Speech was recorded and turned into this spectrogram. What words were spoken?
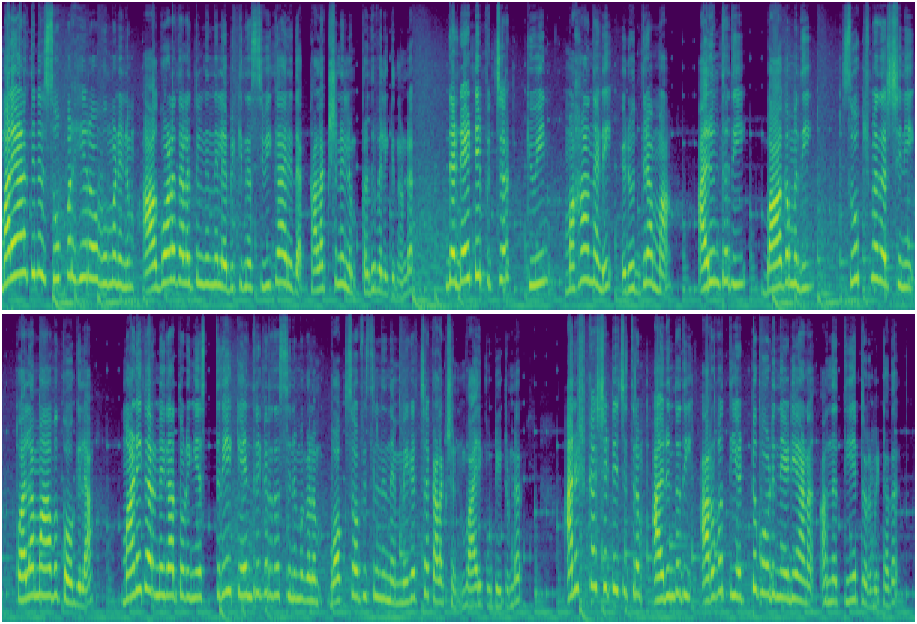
മലയാളത്തിന്റെ സൂപ്പർ ഹീറോ വുമണിനും ആഗോളതലത്തിൽ നിന്ന് ലഭിക്കുന്ന സ്വീകാര്യത കളക്ഷനിലും പ്രതിഫലിക്കുന്നുണ്ട്. ദ ഡേറ്റി പിക്ചർ ക്വീൻ മഹാനടി രുദ്രമ്മ അരുന്ധതി ഭാഗമതി സൂക്ഷ്മദർശിനി കൊലമാവ് കോകില മണികർണിക തുടങ്ങിയ സ്ത്രീ കേന്ദ്രീകൃത സിനിമകളും ബോക്സ് ഓഫീസിൽ നിന്ന് മികച്ച കളക്ഷൻ വാരിക്കൂട്ടിയിട്ടുണ്ട്. അനുഷ്ക ഷെട്ടി ചിത്രം അരുന്ധതി അറുപത്തിയെട്ട് കോടി നേടിയാണ് അന്ന് തിയേറ്റർ വിട്ടത്.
